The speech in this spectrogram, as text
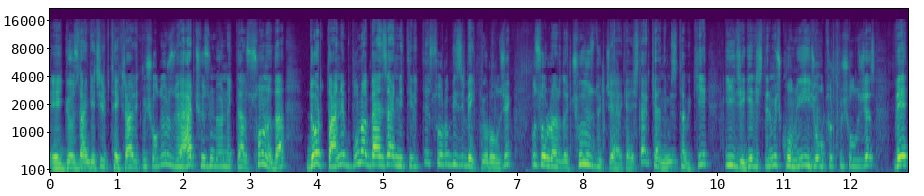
e, gözden geçirip tekrar etmiş oluyoruz ve her çözümlü örnekten sonra da dört tane buna benzer nitelikte soru bizi bekliyor olacak. Bu soruları da çözdükçe arkadaşlar kendimizi tabii ki iyice geliştirmiş, konuyu iyice oturtmuş olacağız ve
